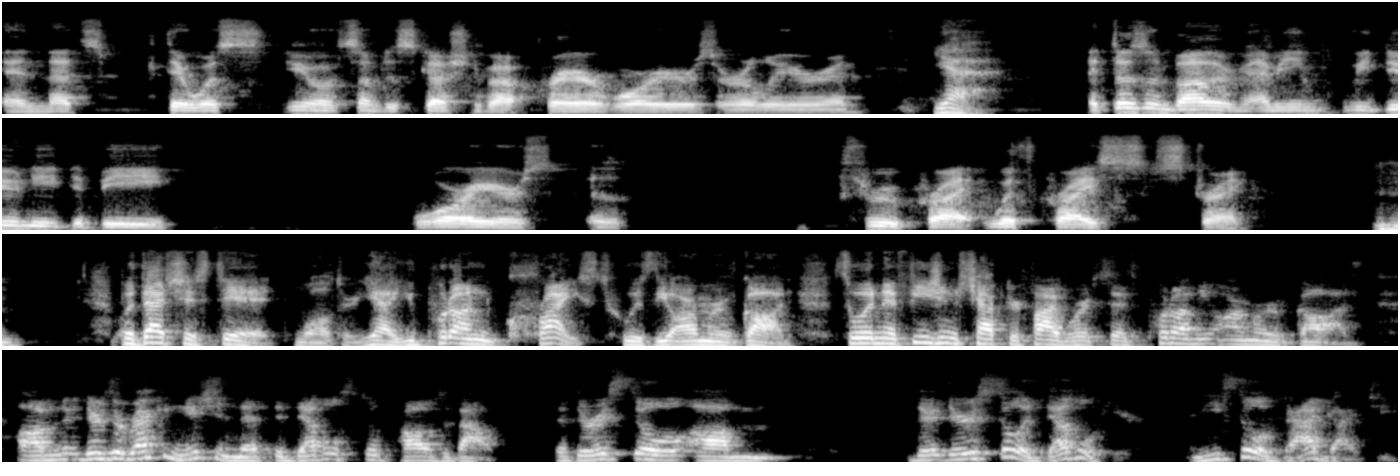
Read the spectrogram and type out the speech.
And that's there was you know some discussion about prayer warriors earlier, and Yeah. it doesn't bother me. I mean, we do need to be warriors uh, through Christ with Christ's strength. But that's just it, Walter. Yeah, you put on Christ, who is the armor of God. So in Ephesians chapter 5, where it says, put on the armor of God, um, there's a recognition that the devil still prowls about, that there is still um, there, there is still a devil here, and he's still a bad guy to you.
